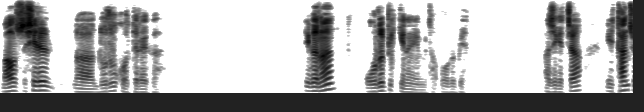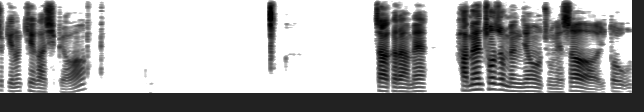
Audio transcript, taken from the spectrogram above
마우스 실 어, 누르고 드래그. 이거는 오르빗 기능입니다. 오르빗. 아시겠죠? 이 단축키는 기억하시고요. 자, 그 다음에 화면 조정 명령 중에서 또,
